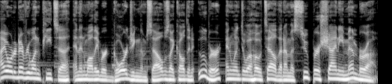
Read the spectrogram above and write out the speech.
I ordered everyone pizza, and then while they were gorging themselves, I called an Uber and went to a hotel that I'm a super shiny member of.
